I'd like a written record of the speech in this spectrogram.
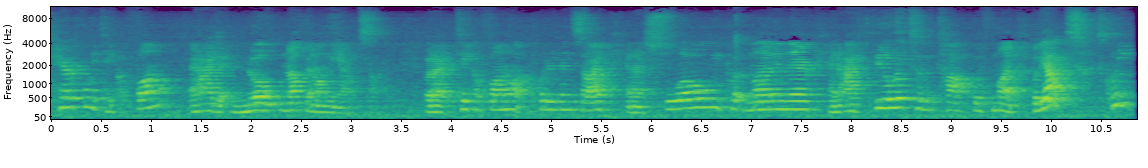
carefully take a funnel and I get no nothing on the outside. But I take a funnel, I put it inside, and I slowly put mud in there, and I fill it to the top with mud. But the outside's clean.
